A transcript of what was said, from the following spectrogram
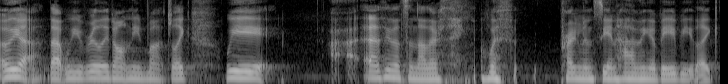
Oh yeah, that we really don't need much. Like we, I I think that's another thing with pregnancy and having a baby. Like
